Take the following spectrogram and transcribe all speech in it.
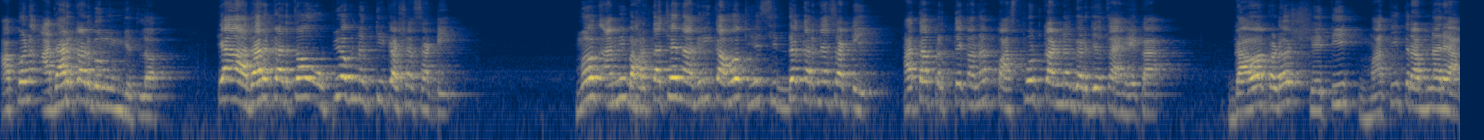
आपण आधार कार्ड बनवून घेतलं. त्या आधार कार्डचा उपयोग नक्की कशासाठी? मग आम्ही भारताचे नागरिक आहोत हे सिद्ध करण्यासाठी. आता प्रत्येकानं पासपोर्ट काढणं गरजेचं आहे का? गावाकडं शेतीत मातीत राबणाऱ्या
